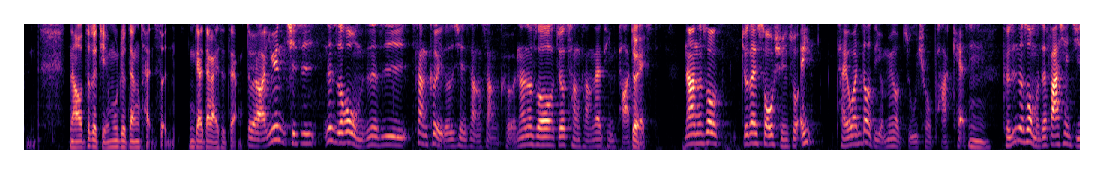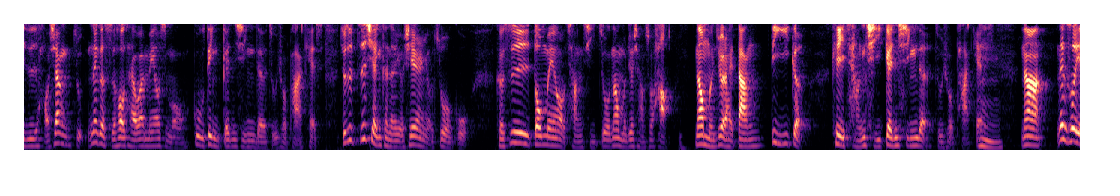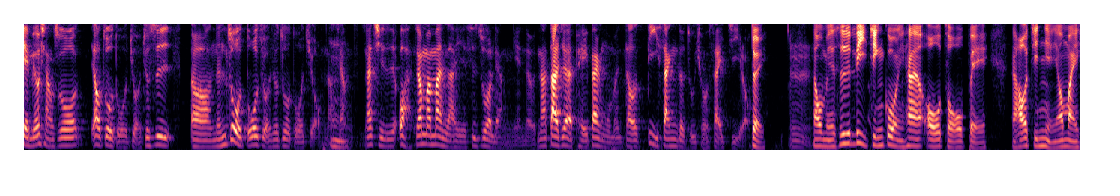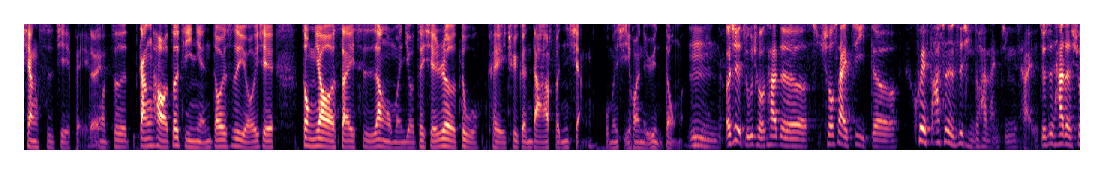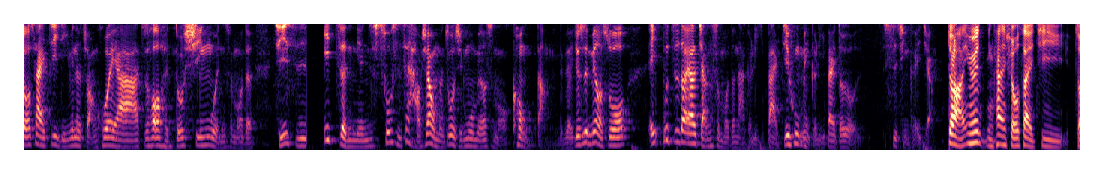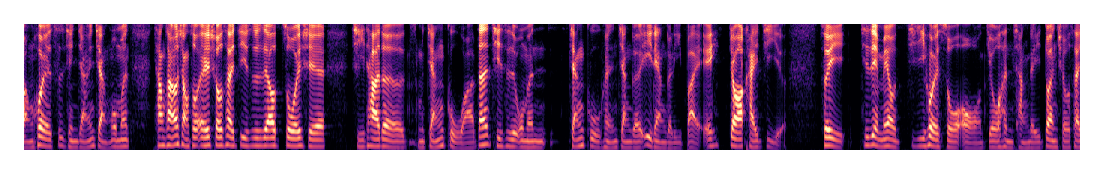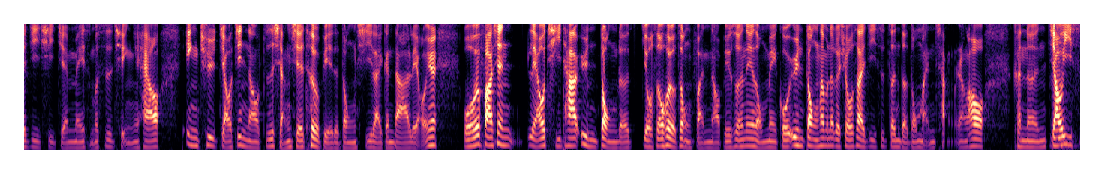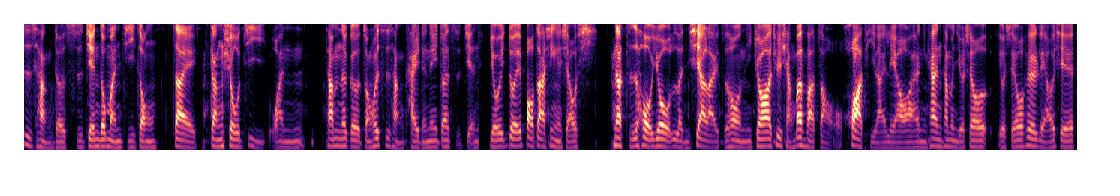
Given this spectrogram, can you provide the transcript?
然后这个节目就这样产生，应该大概是这样。对啊，因为其实那时候我们真的是上课也都是线上上课，那那时候就常常在听 podcast，那那时候就在搜寻说，哎、欸，台湾到底有没有足球 podcast？嗯，可是那时候我们在发现，其实好像足那个时候台湾没有什么固定更新的足球 podcast，就是之前可能有些人有做过。可是都没有长期做，那我们就想说，好，那我们就来当第一个可以长期更新的足球 podcast。嗯、那那个时候也没有想说要做多久，就是呃能做多久就做多久，那这样子。嗯、那其实哇，这样慢慢来也是做了两年了。那大家也陪伴我们到第三个足球赛季了。对。嗯，那我们也是历经过，你看欧洲杯，然后今年要迈向世界杯，对，这刚好这几年都是有一些重要的赛事，让我们有这些热度，可以去跟大家分享我们喜欢的运动嘛。嗯，而且足球它的休赛季的会发生的事情都还蛮精彩的，就是它的休赛季里面的转会啊，之后很多新闻什么的，其实一整年说实在，好像我们做节目没有什么空档，对不对？就是没有说，哎，不知道要讲什么的哪个礼拜，几乎每个礼拜都有。事情可以讲，对啊，因为你看休赛季转会的事情讲一讲，我们常常都想说，哎，休赛季是不是要做一些其他的什么讲股啊？但是其实我们讲股可能讲个一两个礼拜，哎，就要开季了。所以其实也没有机会说哦，有很长的一段休赛季期间没什么事情，你还要硬去绞尽脑汁想一些特别的东西来跟大家聊。因为我会发现聊其他运动的，有时候会有这种烦恼，比如说那种美国运动，他们那个休赛季是真的都蛮长，然后可能交易市场的时间都蛮集中在刚休季完，他们那个转会市场开的那一段时间，有一堆爆炸性的消息。那之后又冷下来之后，你就要去想办法找话题来聊啊！你看他们有时候 有时候会聊一些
